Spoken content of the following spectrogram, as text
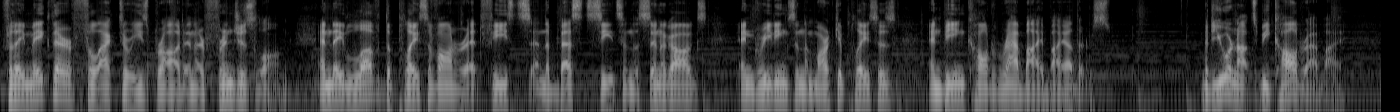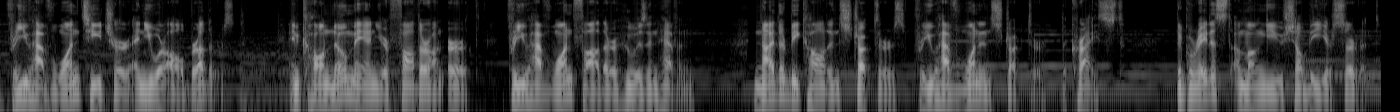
for they make their phylacteries broad and their fringes long, and they love the place of honor at feasts and the best seats in the synagogues, and greetings in the marketplaces, and being called rabbi by others. But you are not to be called rabbi for you have one teacher, and you are all brothers. And call no man your father on earth, for you have one Father who is in heaven. Neither be called instructors, for you have one instructor, the Christ. The greatest among you shall be your servant.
